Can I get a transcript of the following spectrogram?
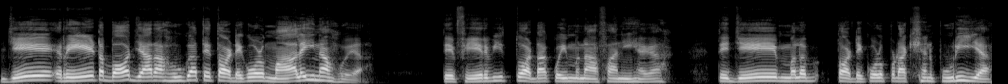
ਜੇ ਰੇਟ ਬਹੁਤ ਜ਼ਿਆਦਾ ਹੋਊਗਾ ਤੇ ਤੁਹਾਡੇ ਕੋਲ ਮਾਲ ਹੀ ਨਾ ਹੋਇਆ, ਤੇ ਫੇਰ ਵੀ ਤੁਹਾਡਾ ਕੋਈ ਮੁਨਾਫਾ ਨਹੀਂ ਹੈਗਾ। ਤੇ ਜੇ ਮਤਲਬ ਤੁਹਾਡੇ ਕੋਲ ਪ੍ਰੋਡਕਸ਼ਨ ਪੂਰੀ ਆ,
